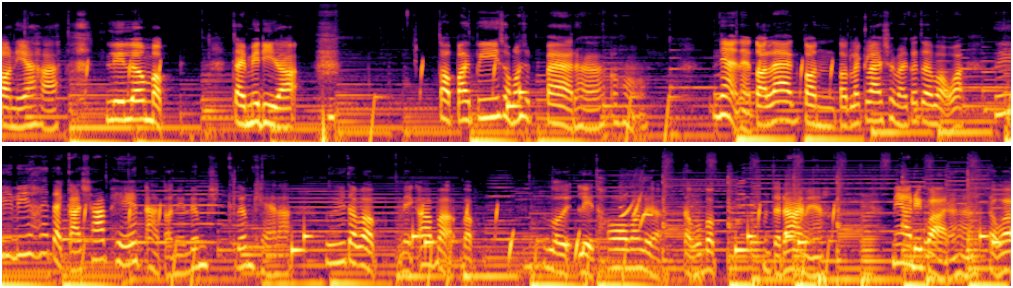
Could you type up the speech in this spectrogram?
ตอนนี้นะคะรีเริ่มแบบใจไม่ดีละต่อไปปี 2018 นะคะอ้โหเนี่ยเนี่ยตอนแรกตอนตอนแรกๆใช่ไหมก็จะบอกว่าเฮ้ยรีให้แต่กาชาเพชรอะตอนนี้เริ่มเริ่มแคร์ละเฮ้ยแต่แบบเมคอัพอะแบบเหลเลท่อมากเลยอะแต่ว่าแบบมันจะได้ไหมไม่เอาดีกว่านะคะแต่ว่า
